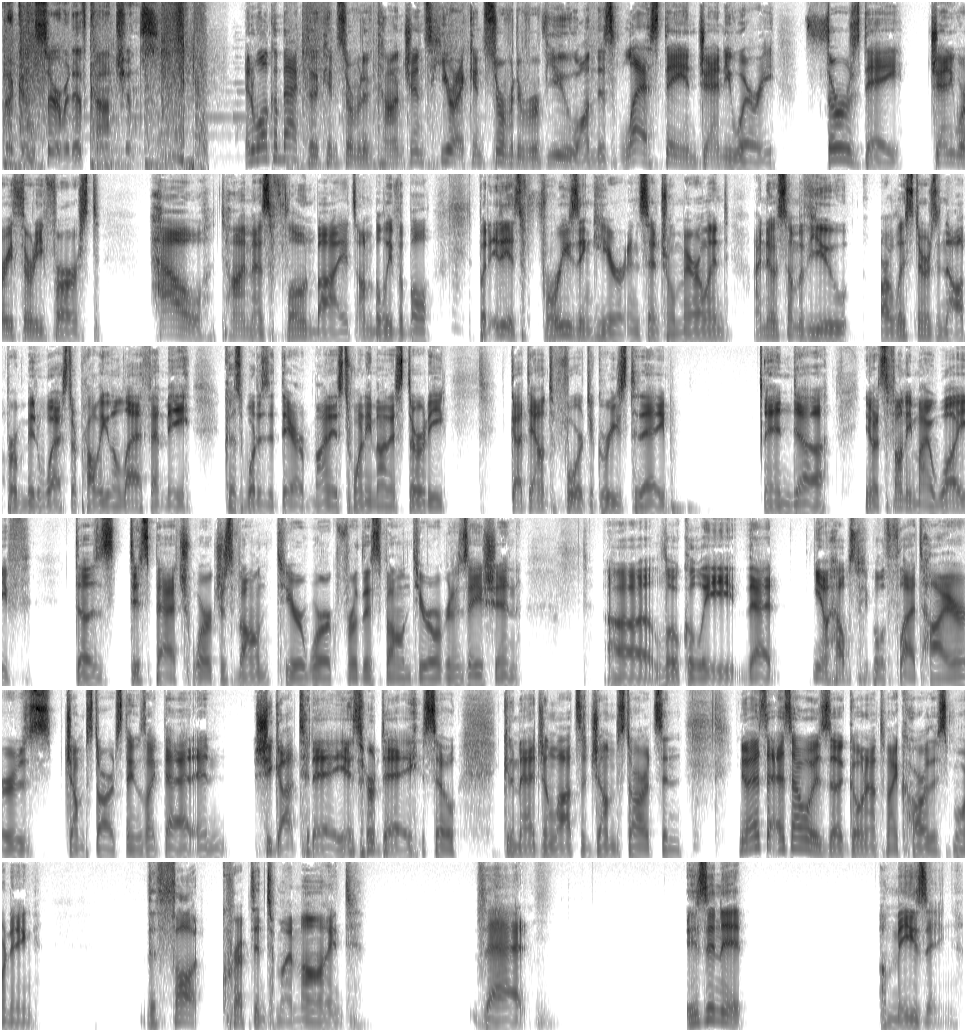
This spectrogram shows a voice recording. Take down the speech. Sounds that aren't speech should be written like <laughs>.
The Conservative Conscience. And welcome back to the Conservative Conscience here at Conservative Review on this last day in January, Thursday, January 31st. How time has flown by. It's unbelievable. But it is freezing here in central Maryland. I know some of you, our listeners in the upper Midwest, are probably going to laugh at me because what is it there? Minus 20, minus 30. Got down to four degrees today. And, uh, you know, it's funny. My wife does dispatch work, just volunteer work for this volunteer organization uh, locally that you know helps people with flat tires, jump starts, things like that. And she got today <laughs> is her day, so you can imagine lots of jump starts. And you know, as as I was uh, going out to my car this morning, the thought crept into my mind that isn't it amazing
